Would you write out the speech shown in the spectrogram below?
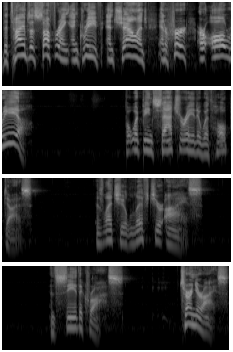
The times of suffering and grief and challenge and hurt are all real. But what being saturated with hope does is let you lift your eyes and see the cross Turn your eyes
